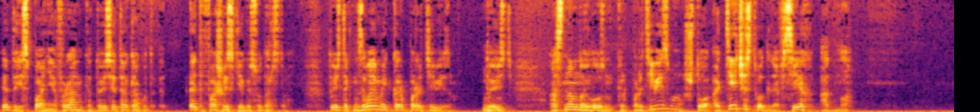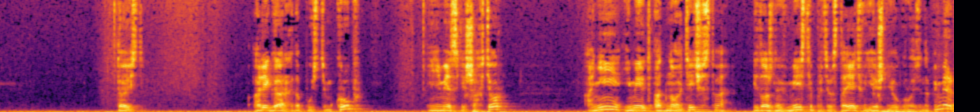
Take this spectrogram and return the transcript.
это Испания, Франко, то есть это как вот, это фашистские государства, то есть так называемый корпоративизм. Угу. То есть основной лозунг корпоративизма, что отечество для всех одно. То есть олигарх, допустим, Круп и немецкий шахтер, они имеют одно отечество и должны вместе противостоять внешней угрозе. Например,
